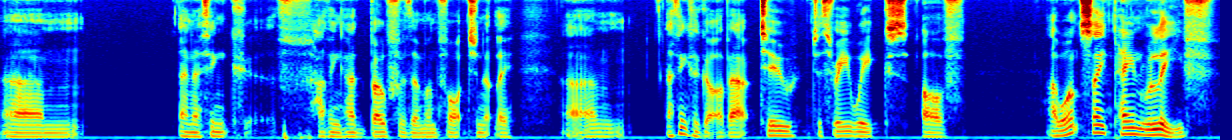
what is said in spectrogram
Um, and I think having had both of them, unfortunately, um, I think I got about two to three weeks of, I won't say pain relief.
